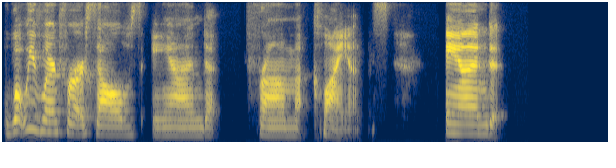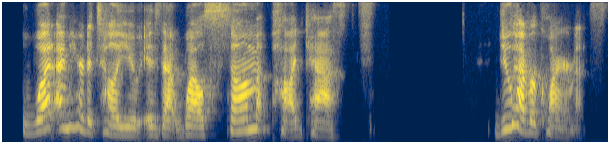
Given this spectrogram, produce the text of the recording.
what we've learned for ourselves and from clients. And what I'm here to tell you is that while some podcasts do have requirements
